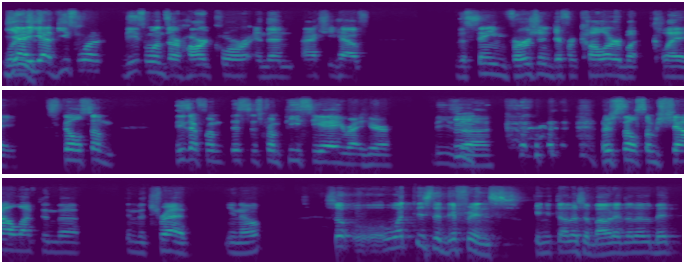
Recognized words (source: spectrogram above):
Yeah, yeah. These one these ones are hard court, and then I actually have the same version, different color, but clay. Still some. These are from. This is from PCA right here. These. Hmm. uh There's still some shell left in the in the tread. You know. So, what is the difference? Can you tell us about it a little bit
